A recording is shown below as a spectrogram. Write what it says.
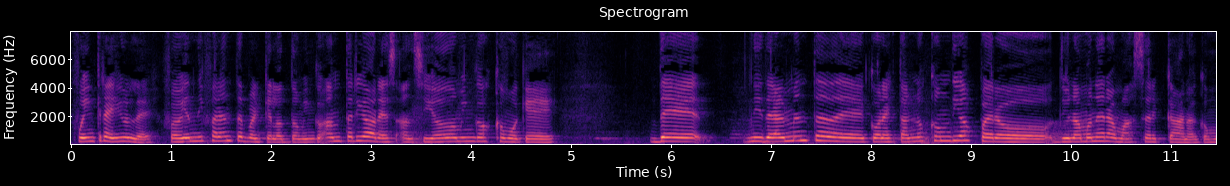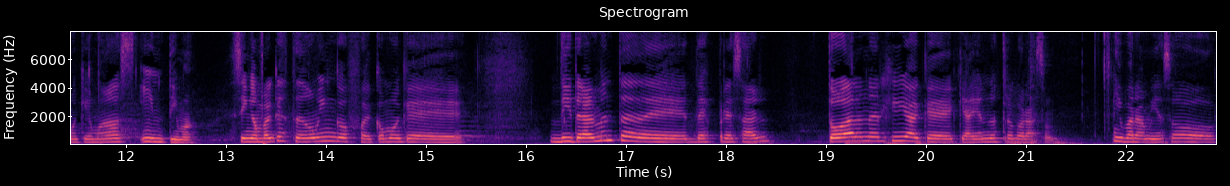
fue increíble, fue bien diferente porque los domingos anteriores han sido domingos como que de literalmente de conectarnos con Dios, pero de una manera más cercana, como que más íntima. Sin embargo, este domingo fue como que literalmente de, de expresar toda la energía que, que hay en nuestro corazón. Y para mí eso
